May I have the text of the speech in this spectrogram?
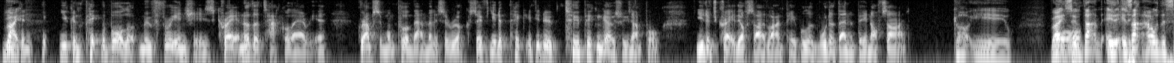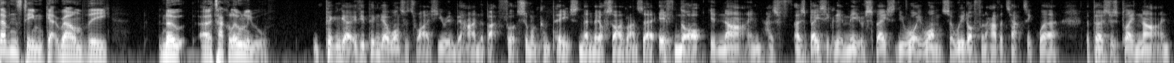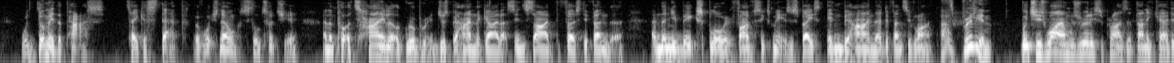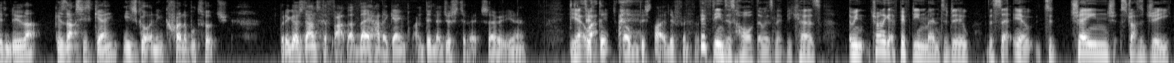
You Right. Can, you can pick the ball up, move three inches, create another tackle area, grab someone, pull them down, then it's a ruck. So if you do pick, if you do two pick and goes, for example, you'd have created the offside line. People would- have then been offside. Got you. Right. so that is, is that how the sevens team get around the no uh, tackle only rule? pick and go. If you pick and go once or twice, you're in behind the back foot. Someone competes, and then the offside line's there. If not, your nine has has basically a meter of space to do what he wants. So we'd often have a tactic where the person who's playing nine would dummy the pass, take a step of which no one could still touch you, and then put a tiny little grubber in just behind the guy that's inside the first defender, and then you'd be exploring five or six meters of space in behind their defensive line That's brilliant. which is why I was really surprised that Danny Care didn't do that because that's his game. He's got an incredible touch, but it goes down to the fact that they had a game plan, didn't adjust to it. So you know, Yeah. Well, 15 would be slightly different. But 15s is hard though, isn't it? Because I mean, trying to get 15 men to do the set, you know, to change strategy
